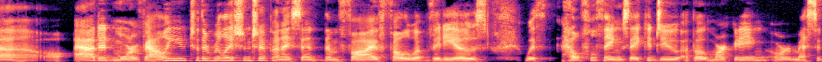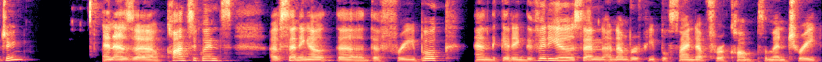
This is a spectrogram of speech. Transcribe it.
uh, added more value to the relationship and I sent them five follow up videos with helpful things they could do about marketing or messaging. And as a consequence of sending out the, the free book and getting the videos, then a number of people signed up for a complimentary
